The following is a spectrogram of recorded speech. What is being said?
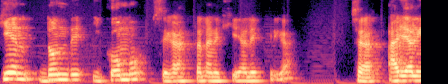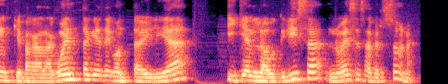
quién, dónde y cómo se gasta la energía eléctrica. O sea, hay alguien que paga la cuenta, que es de contabilidad, y quien la utiliza no es esa persona.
